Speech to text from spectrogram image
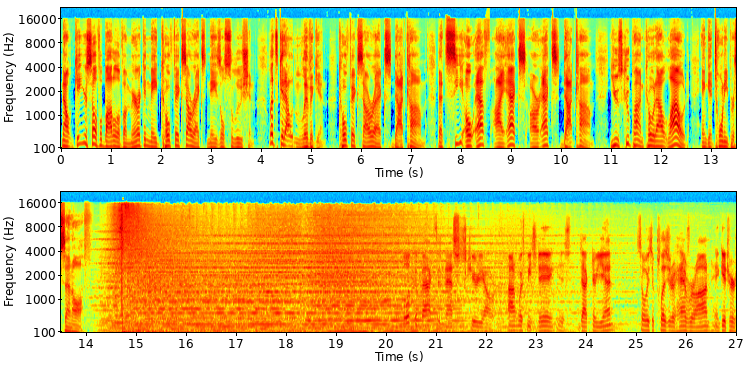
Now, get yourself a bottle of American made Cofix RX nasal solution. Let's get out and live again. CofixRx.com. That's C O F I X R X.com. Use coupon code out loud and get 20% off. Welcome back to the National Security Hour. On with me today is Dr. Yan. It's always a pleasure to have her on and get her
